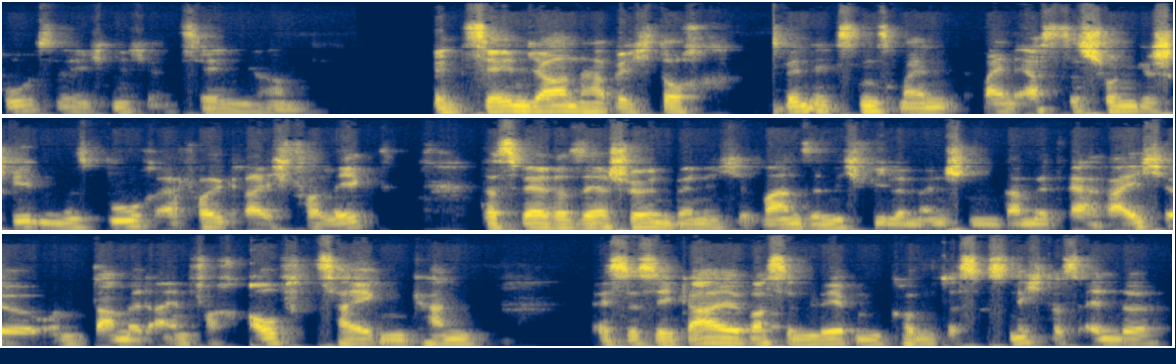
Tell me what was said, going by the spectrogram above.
Wo sehe ich mich in zehn Jahren? In zehn Jahren habe ich doch wenigstens mein, mein erstes schon geschriebenes Buch erfolgreich verlegt. Das wäre sehr schön, wenn ich wahnsinnig viele Menschen damit erreiche und damit einfach aufzeigen kann, es ist egal, was im Leben kommt, das ist nicht das Ende.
